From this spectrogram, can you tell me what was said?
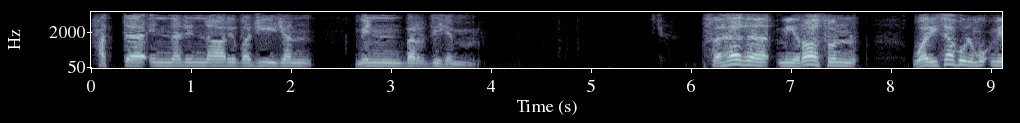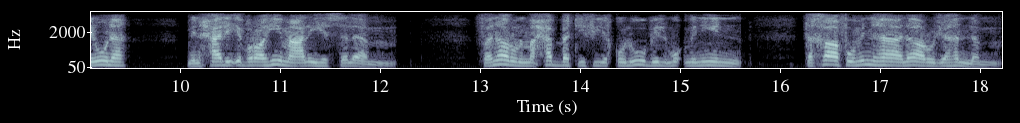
حتى إن للنار ضجيجا من بردهم. فهذا ميراث ورثه المؤمنون من حال إبراهيم عليه السلام. فنار المحبة في قلوب المؤمنين تخاف منها نار جهنم.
